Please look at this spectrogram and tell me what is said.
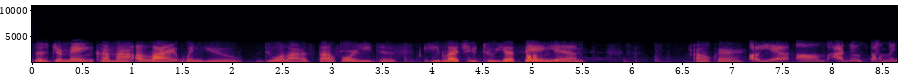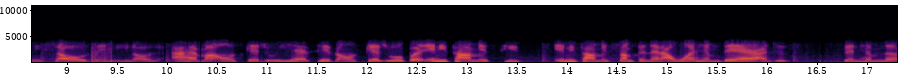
Does Jermaine come out a lot when you do a lot of stuff, or he just he lets you do your thing Oh, yeah. and okay? Oh yeah, um, I do so many shows, and you know, I have my own schedule. He has his own schedule, but anytime it's he's, anytime it's something that I want him there, I just send him the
